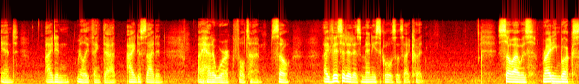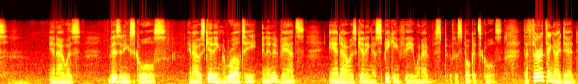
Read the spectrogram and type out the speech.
And I didn't really think that. I decided I had to work full time. So I visited as many schools as I could. So I was writing books and I was visiting schools, and I was getting a royalty in an advance, and I was getting a speaking fee when I sp- spoke at schools. The third thing I did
